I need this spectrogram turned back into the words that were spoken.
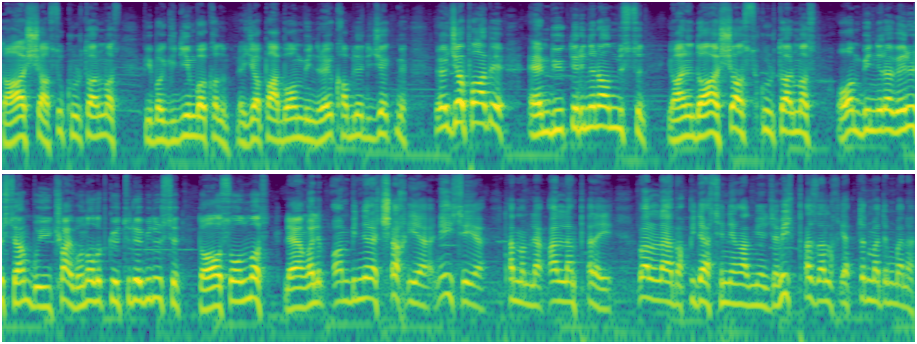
Daha aşağısı kurtarmaz. Bir bak gideyim bakalım. Recep abi 10 bin lirayı kabul edecek mi? Recep abi en büyüklerinden almışsın. Yani daha aşağısı kurtarmaz. 10 bin lira verirsen bu iki hayvanı alıp götürebilirsin. Dahası olmaz. Lan oğlum 10 bin lira çak ya. Neyse ya. Tamam lan al lan parayı. Vallahi bak bir daha senden almayacağım. Hiç pazarlık yaptırmadın bana.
